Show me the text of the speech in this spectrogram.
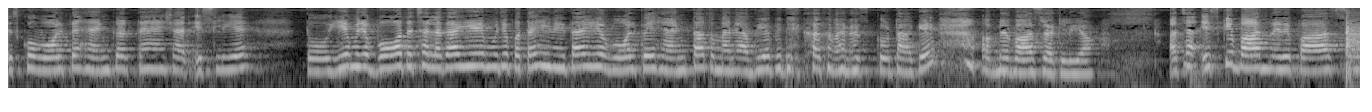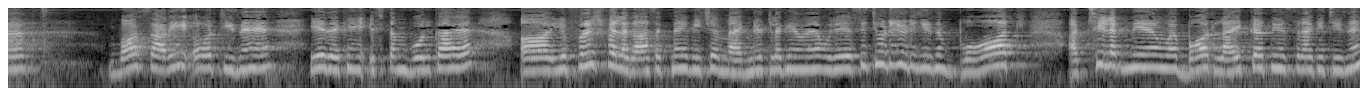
इसको वॉल पे हैंग करते हैं शायद इसलिए। तो ये मुझे बहुत अच्छा लगा, ये मुझे पता ही नहीं था, ये वॉल पे हैंग था तो मैंने अभी अभी देखा तो मैंने उसको उठा के अपने पास रख लिया। अच्छा इसके बाद मेरे पास बहुत सारी और चीज़ें हैं। ये देखें, इस्तंबुल का है, और ये फ्रिज पे लगा सकते हैं, पीछे मैग्नेट लगे हुए हैं। मुझे ऐसी छोटी छोटी चीज़ें बहुत अच्छी लगती हैं, मैं बहुत लाइक करती हूँ इस तरह की चीज़ें।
